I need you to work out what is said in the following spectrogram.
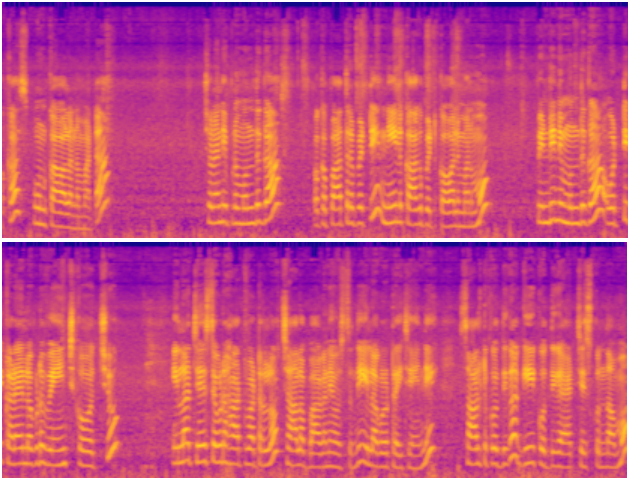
ఒక స్పూన్ కావాలన్నమాట. చూడండి ఇప్పుడు ముందుగా ఒక పాత్ర పెట్టి నీళ్ళు కాగపెట్టుకోవాలి మనము. పిండిని ముందుగా ఒట్టి కడాయిలో కూడా వేయించుకోవచ్చు. ఇలా చేస్తే కూడా హాట్ వాటర్లో చాలా బాగానే వస్తుంది. ఇలా కూడా ట్రై చేయండి. సాల్ట్ కొద్దిగా గీ కొద్దిగా యాడ్ చేసుకుందాము.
